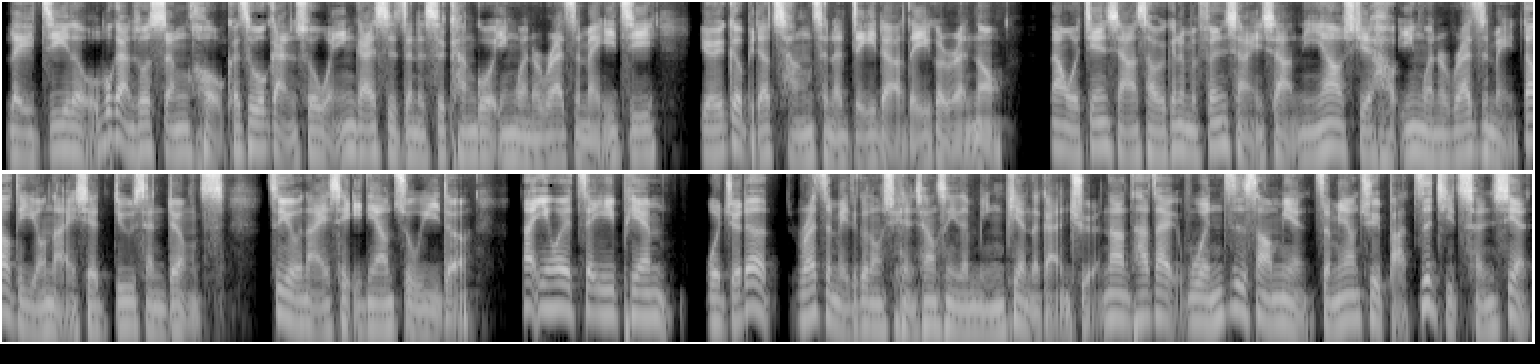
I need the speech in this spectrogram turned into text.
累积了。我不敢说深厚，可是我敢说，我应该是真的是看过英文的 resume 以及。有一个比较长程的 data 的一个人哦，那我今天想要稍微跟你们分享一下，你要写好英文的 resume 到底有哪一些 do's and don'ts，是有哪一些一定要注意的。那因为这一篇，我觉得 resume 这个东西很像是你的名片的感觉。那它在文字上面怎么样去把自己呈现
